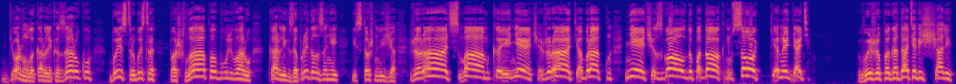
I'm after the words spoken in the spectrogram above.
Дернула карлика за руку, быстро-быстро пошла по бульвару. Карлик запрыгал за ней, истошно визжа. — Жрать с мамкой нече, жрать обратно нече, с голоду подохнем, сокины дети! — Вы же погадать обещали!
